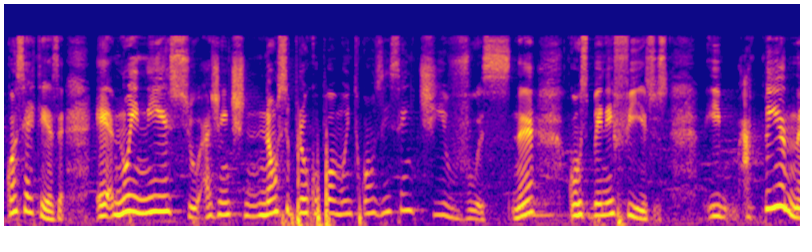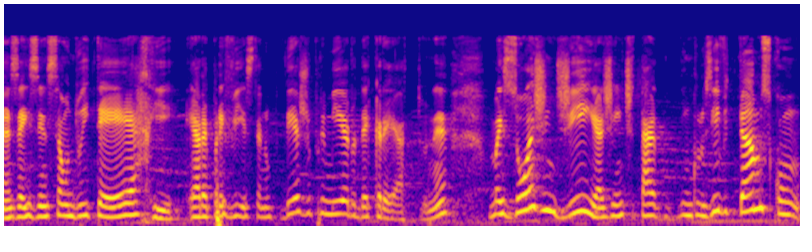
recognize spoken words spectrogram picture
Com certeza. É, no início, a gente não se preocupou muito com os incentivos, né? com os benefícios. E apenas a isenção do ITR era prevista no, desde o primeiro decreto. Né? Mas hoje em dia, a gente está, inclusive, estamos com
